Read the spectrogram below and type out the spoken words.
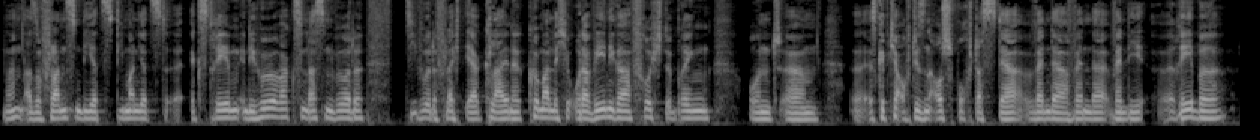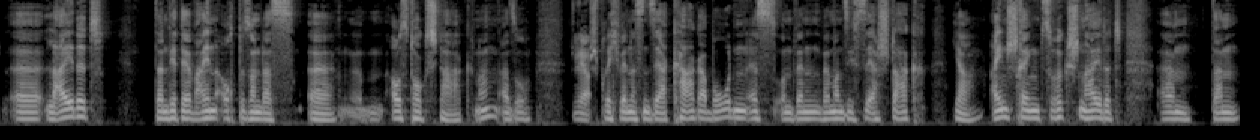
ne, also Pflanzen, die jetzt, die man jetzt extrem in die Höhe wachsen lassen würde, die würde vielleicht eher kleine, kümmerliche oder weniger Früchte bringen und ähm, äh, es gibt ja auch diesen Ausspruch, dass der, wenn der, wenn der, wenn die Rebe äh, leidet, dann wird der Wein auch besonders äh, ausdrucksstark. Ne? Also ja. sprich, wenn es ein sehr karger Boden ist und wenn wenn man sich sehr stark ja einschränkt, zurückschneidet, ähm, dann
